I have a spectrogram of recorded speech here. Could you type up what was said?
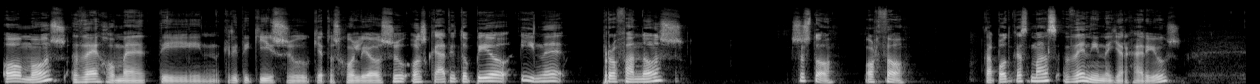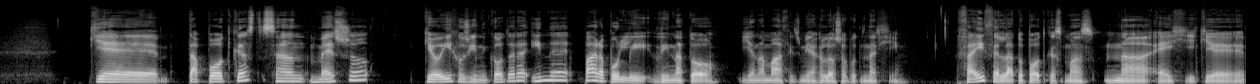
Όμως δέχομαι την κριτική σου και το σχόλιο σου ως κάτι το οποίο είναι προφανώς σωστό, ορθό. Τα podcast μας δεν είναι για αρχαρίους και τα podcast σαν μέσο και ο ήχος γενικότερα είναι πάρα πολύ δυνατό για να μάθεις μια γλώσσα από την αρχή. Θα ήθελα το podcast μας να έχει και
